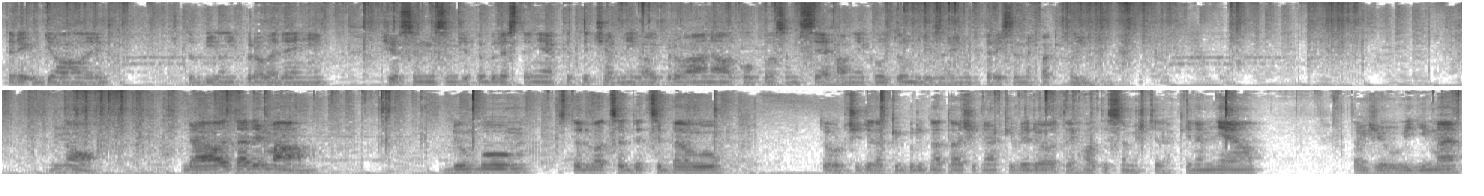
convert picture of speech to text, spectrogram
který udělali. To bílé provedení že si myslím, že to bude stejně jako ty černý Viperována, ale koupil jsem si je hlavně kvůli tomu designu, který se mi fakt líbí. No, dále tady mám Doom Boom 120 decibelů, to určitě taky budu natáčet nějaký video, tyhle ty jsem ještě taky neměl, takže uvidíme.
